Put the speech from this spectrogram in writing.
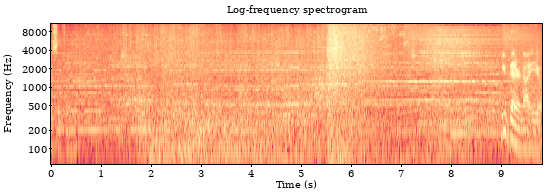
Is the thing? You better not you.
